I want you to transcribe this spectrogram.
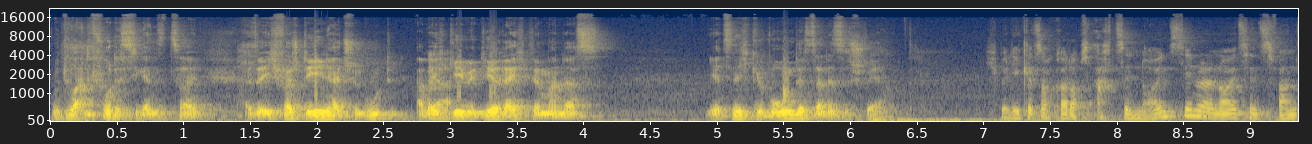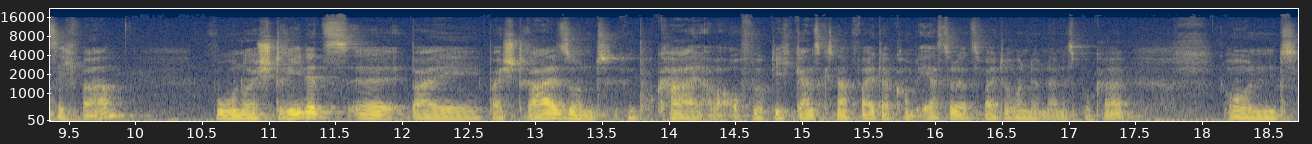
Und du antwortest die ganze Zeit. Also ich verstehe ihn halt schon gut, aber Ja. ich gebe dir recht, wenn man das jetzt nicht gewohnt ist, dann ist es schwer. Ich überlege jetzt auch gerade, ob es 1819 oder 1920 war, wo Neustrelitz äh, bei, bei Stralsund im Pokal, aber auch wirklich ganz knapp weiterkommt. Erste oder zweite Runde im Landespokal. Und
